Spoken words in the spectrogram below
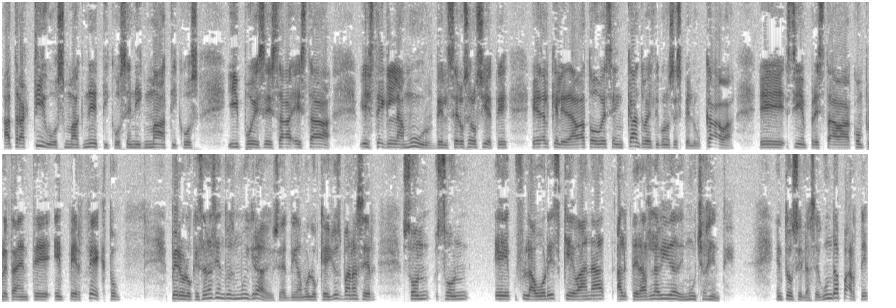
atractivos, magnéticos, enigmáticos, y pues esta, esta, este glamour del 007 era el que le daba todo ese encanto, el tipo no se espelucaba, eh, siempre estaba completamente perfecto, pero lo que están haciendo es muy grave, o sea, digamos, lo que ellos van a hacer son, son eh, labores que van a alterar la vida de mucha gente. Entonces, la segunda parte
